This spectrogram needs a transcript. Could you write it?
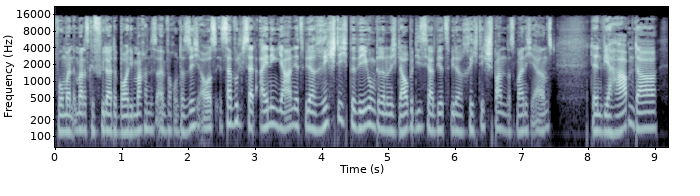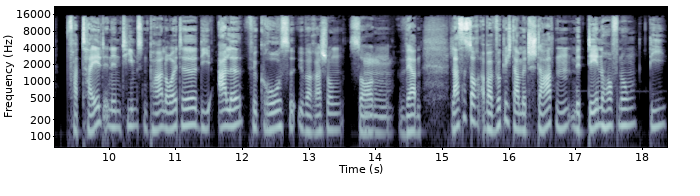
wo man immer das Gefühl hatte, boah, die machen das einfach unter sich aus, ist da wirklich seit einigen Jahren jetzt wieder richtig Bewegung drin und ich glaube, dieses Jahr wird es wieder richtig spannend, das meine ich ernst. Denn wir haben da verteilt in den Teams ein paar Leute, die alle für große Überraschungen sorgen werden. Lass uns doch aber wirklich damit starten, mit den Hoffnungen, die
